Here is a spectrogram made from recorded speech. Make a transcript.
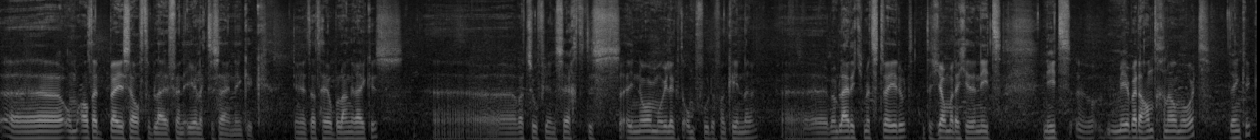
Eh, om altijd bij jezelf te blijven en eerlijk te zijn, denk ik. Ik denk dat dat heel belangrijk is. Eh, wat Soufiane zegt, het is enorm moeilijk het opvoeden van kinderen. Eh, ik ben blij dat je het met z'n tweeën doet. Het is jammer dat je er niet, niet eh, meer bij de hand genomen wordt, denk ik.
